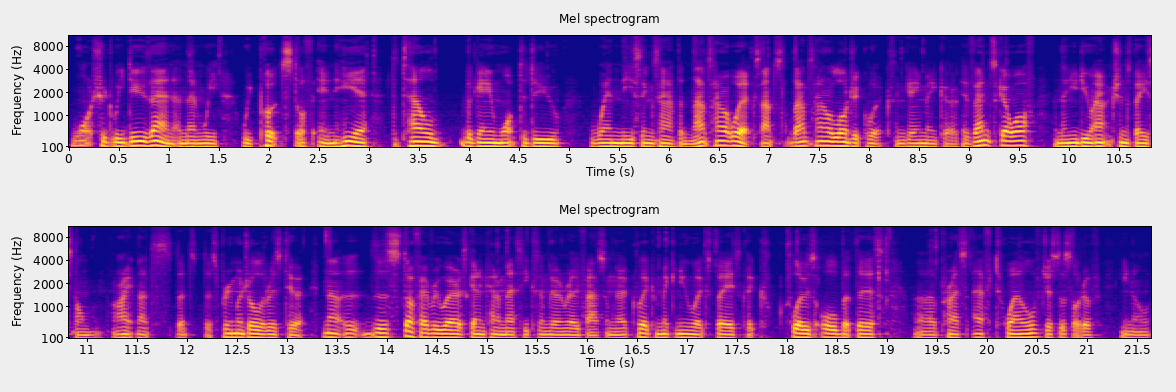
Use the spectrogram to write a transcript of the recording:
what should we do then? And then we, we put stuff in here to tell the game what to do when these things happen. That's how it works. That's that's how logic works in Game Maker. Events go off, and then you do actions based on them. All right, that's that's that's pretty much all there is to it. Now there's stuff everywhere. It's getting kind of messy because I'm going really fast. I'm going to click make a new workspace, click close all but this, uh, press F12 just to sort of you know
